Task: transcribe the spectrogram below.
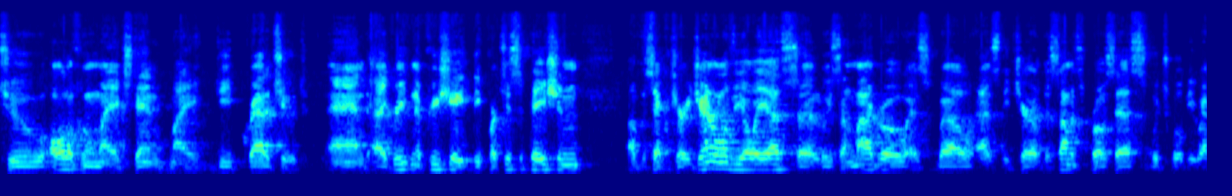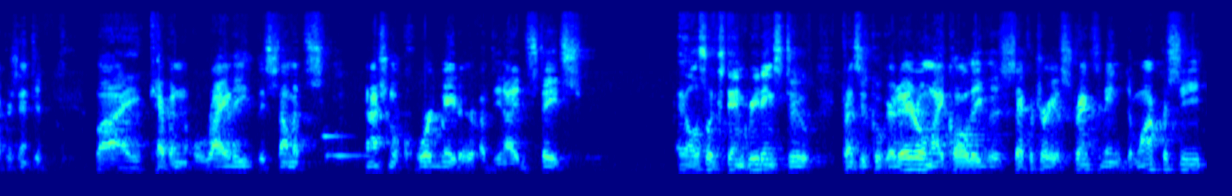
to all of whom I extend my deep gratitude. And I greet and appreciate the participation of the Secretary General of the OAS, uh, Luis Almagro, as well as the chair of the summit's process, which will be represented by Kevin O'Reilly, the summit's national coordinator of the United States. I also extend greetings to Francisco Guerrero, my colleague, the Secretary of Strengthening Democracy,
